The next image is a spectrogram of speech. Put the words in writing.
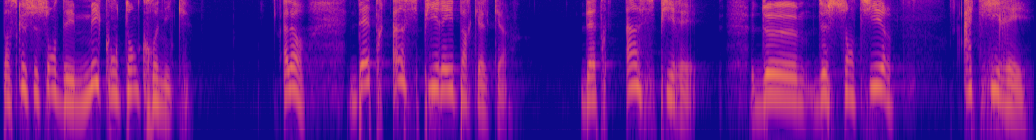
parce que ce sont des mécontents chroniques. Alors, d'être inspiré par quelqu'un, d'être inspiré, de, de se sentir attiré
